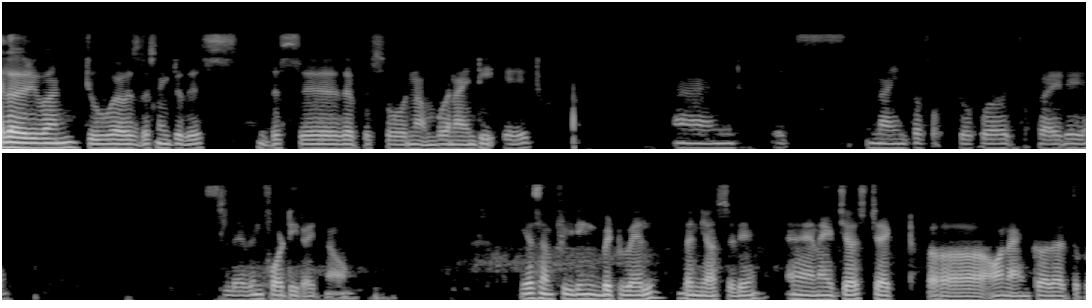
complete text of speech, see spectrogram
Hello everyone to whoever's listening to this. This is episode number 98 and it's 9th of October. It's a Friday. It's 11:40 right now. Yes, I'm feeling a bit well than yesterday and I just checked uh, on Anchor that the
